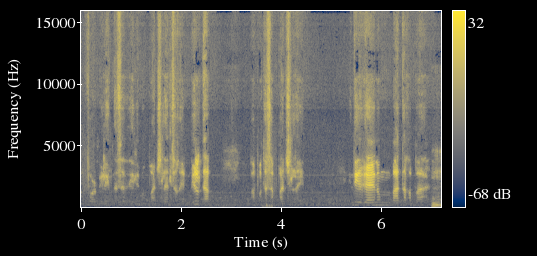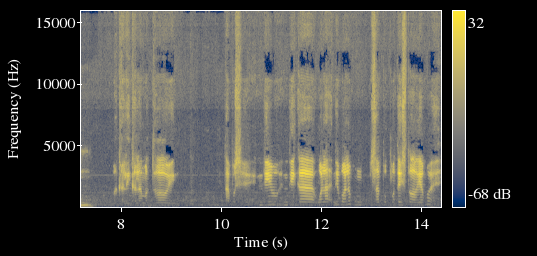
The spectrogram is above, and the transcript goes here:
mag-formulate na sarili mong punchline sa yung build up papunta sa punchline. Hindi kagaya nung bata ka pa, Mm. magaling ka lang mag-drawing. Tapos eh, hindi hindi ka wala hindi mo alam kung saan pupunta yung storya mo eh.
